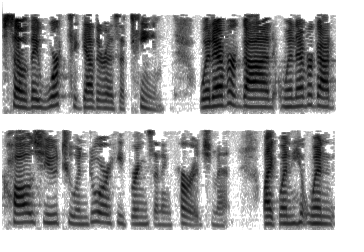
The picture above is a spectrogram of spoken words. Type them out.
So they work together as a team. Whatever God, whenever God calls you to endure, He brings an encouragement. Like when he, when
